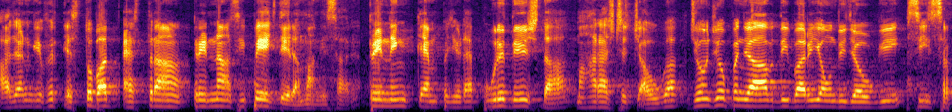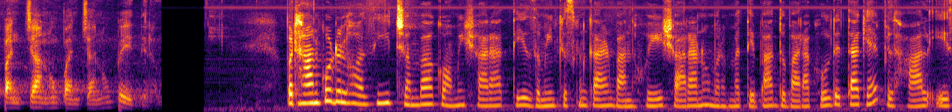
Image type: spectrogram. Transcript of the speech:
ਆ ਜਾਣਗੇ। ਫਿਰ ਇਸ ਤੋਂ ਬਾਅਦ ਇਸ ਤਰ੍ਹਾਂ ਟ੍ਰੇਨਾਂ ਅਸੀਂ ਭੇਜਦੇ ਰਵਾਂਗੇ ਸਾਰੇ। ਟ੍ਰੇਨਿੰਗ ਕੈਂਪ ਜਿਹੜਾ ਪੂਰੇ ਦੇਸ਼ ਦਾ ਮਹਾਰਾਸ਼ਟਰ ਚ ਆਊਗਾ। ਜਿਉਂ-ਜਿਉਂ ਪੰਜਾਬ ਦੀ ਵਾਰੀ ਆਉਂਦੀ ਜਾਊਗੀ, ਅਸੀਂ ਸਰਪੰਚਾਂ ਨੂੰ ਪੰਚਾਂ ਨੂੰ ਭੇਜਦੇ ਰਹਾਂਗੇ ਪਠਾਨਕੋਟ ਡਲਹੌਜ਼ੀ ਚੰਬਾ ਕੌਮੀ ਸ਼ਾਹਰਾ ਤੇ ਜ਼ਮੀਨ ਖਿਸਕਣ ਕਾਰਨ ਬੰਦ ਹੋਏ ਸ਼ਾਹਰਾ ਨੂੰ ਮੁਰੰਮਤ ਦੇ ਬਾਅਦ ਦੁਬਾਰਾ ਖੋਲ ਦਿੱਤਾ ਗਿਆ ਫਿਲਹਾਲ ਇਸ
